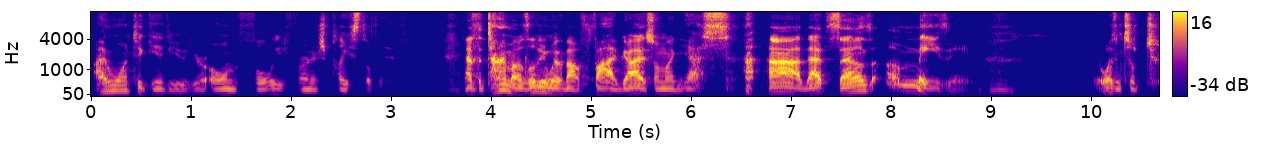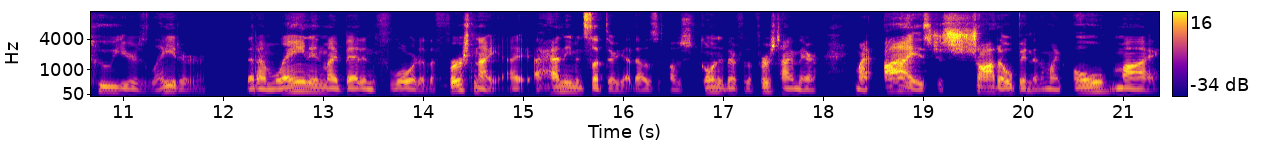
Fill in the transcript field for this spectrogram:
I want to give you your own fully furnished place to live. At the time, I was living with about five guys. So I'm like, yes, that sounds amazing. It wasn't until two years later that I'm laying in my bed in Florida. The first night, I, I hadn't even slept there yet. That was I was going to bed for the first time there. My eyes just shot open, and I'm like, oh my.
